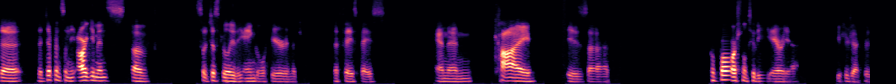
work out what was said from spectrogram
the, the difference in the arguments of, so just really the angle here in the the phase space. And then chi is uh, proportional to the area you projected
